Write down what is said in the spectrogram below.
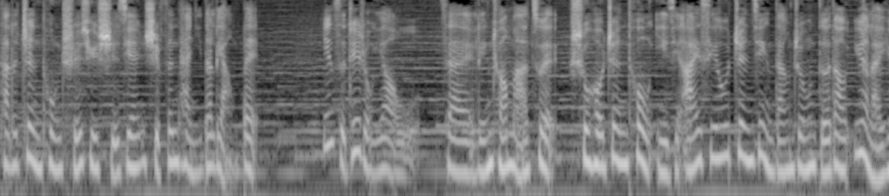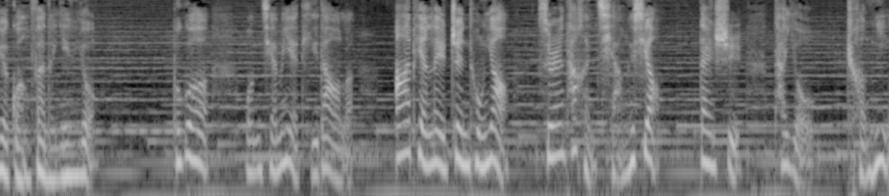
它的镇痛持续时间是芬太尼的两倍。”因此，这种药物在临床麻醉、术后镇痛以及 ICU 镇静当中得到越来越广泛的应用。不过，我们前面也提到了，阿片类镇痛药虽然它很强效，但是它有成瘾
